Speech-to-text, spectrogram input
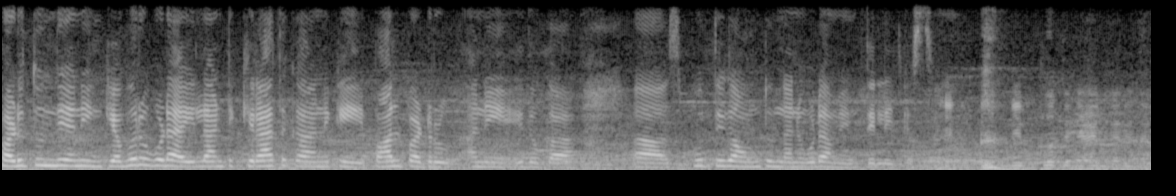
పడుతుంది అని ఇంకెవరు కూడా ఇలాంటి కిరాతకానికి పాల్పడరు అని ఇది ఒక స్ఫూర్తిగా ఉంటుందని కూడా మేము తెలియజేస్తున్నాం మీకు పూర్తి న్యాయం జరిగిందా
